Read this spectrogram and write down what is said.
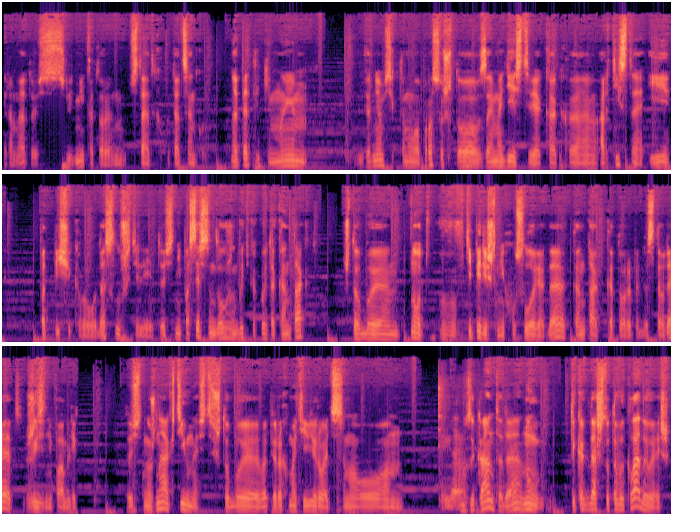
миром, да, то есть с людьми, которые ну, ставят какую-то оценку. Но опять-таки мы вернемся к тому вопросу, что взаимодействие как э, артиста и подписчиков его, да, слушателей, то есть непосредственно должен быть какой-то контакт, чтобы, ну вот в теперешних условиях, да, контакт, который предоставляет жизни паблик, то есть нужна активность, чтобы, во-первых, мотивировать самого Тебя. музыканта, да, ну, ты когда что-то выкладываешь,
